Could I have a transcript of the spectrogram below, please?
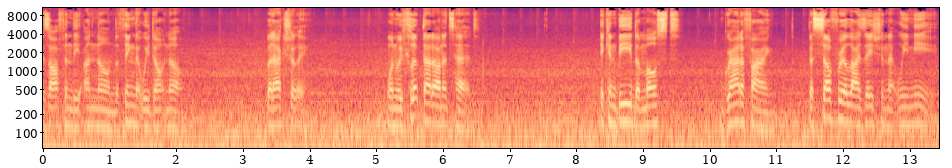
is often the unknown, the thing that we don't know. But actually, when we flip that on its head, it can be the most gratifying, the self realization that we need.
